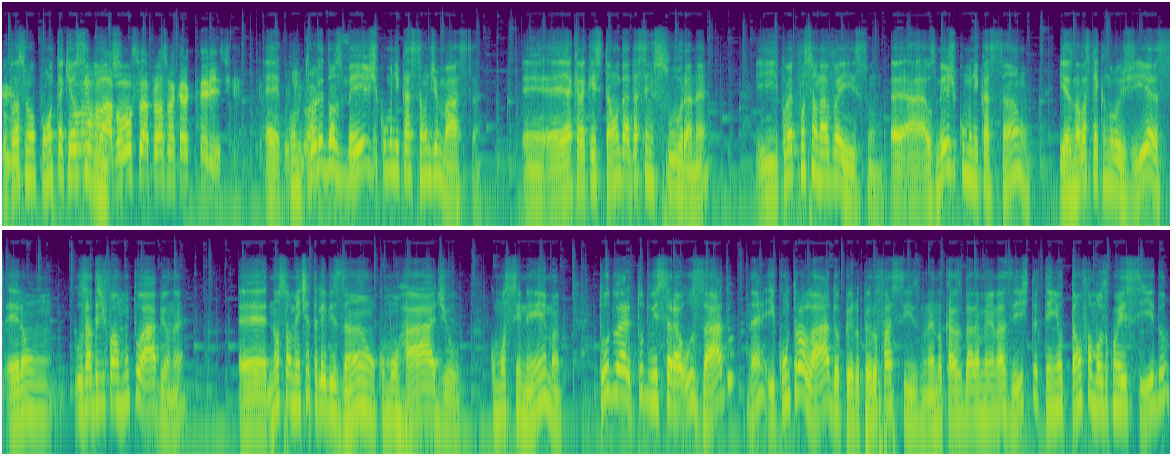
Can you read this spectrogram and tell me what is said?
o próximo ponto é que é o vamos seguinte. Vamos lá, vamos para a próxima característica. É, controle dos meios de comunicação de massa. É, é aquela questão da, da, censura, né? E como é que funcionava isso? É, a, os meios de comunicação, e as novas tecnologias eram usadas de forma muito hábil, né? É, não somente a televisão, como o rádio, como o cinema, tudo, era, tudo isso era usado né, e controlado pelo, pelo fascismo. Né? No caso da Alemanha nazista, tem o tão famoso conhecido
